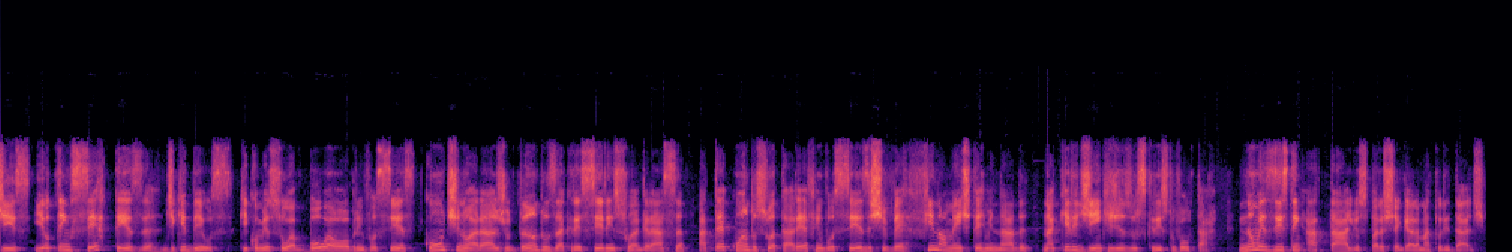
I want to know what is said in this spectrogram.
diz: E eu tenho certeza de que Deus, que começou a boa obra em vocês, continuará ajudando-os a crescer em sua graça até quando sua tarefa em vocês estiver finalmente terminada naquele dia em que Jesus Cristo voltar. Não existem atalhos para chegar à maturidade.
